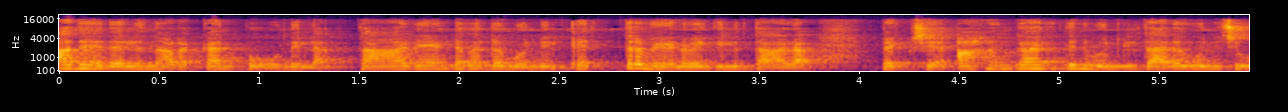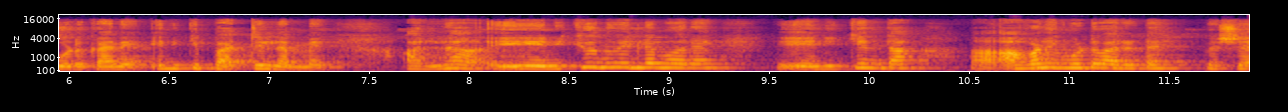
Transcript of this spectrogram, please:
അതേതായാലും നടക്കാൻ പോകുന്നില്ല. താഴേണ്ടവരുടെ മുന്നിൽ എത്ര വേണമെങ്കിലും താഴാം. പക്ഷെ അഹങ്കാരത്തിന് മുന്നിൽ തല കുനിച്ചു കൊടുക്കാനേ എനിക്ക് പറ്റില്ലമ്മേ. അല്ല എനിക്കൊന്നുമില്ല മോനെ. എനിക്കെന്താ? അവൾ ഇങ്ങോട്ട് വരട്ടെ. പക്ഷെ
